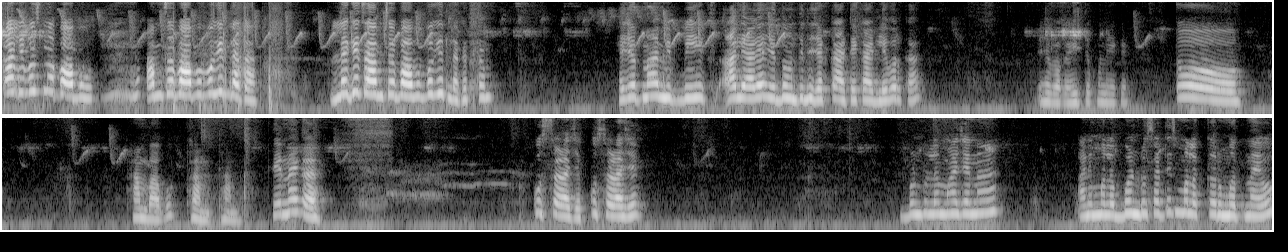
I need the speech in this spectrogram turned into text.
खाली बस ना बाबू? आमचा बाबू बघितला का? लगेच आमचा बाबू बघितला का थांब? ह्याच्यात ना मी बी आले आले हे दोन तीन ह्याच्यात काटे काढले बरं का. हे बघा इथं पण एक आहे. तो थांब बाबू थांब थांब. ते नाही का? कुसळाचे कुसळाचे. बंडूला माझ्या ना आणि मला बंडूसाठीच मला करमत नाही हो.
